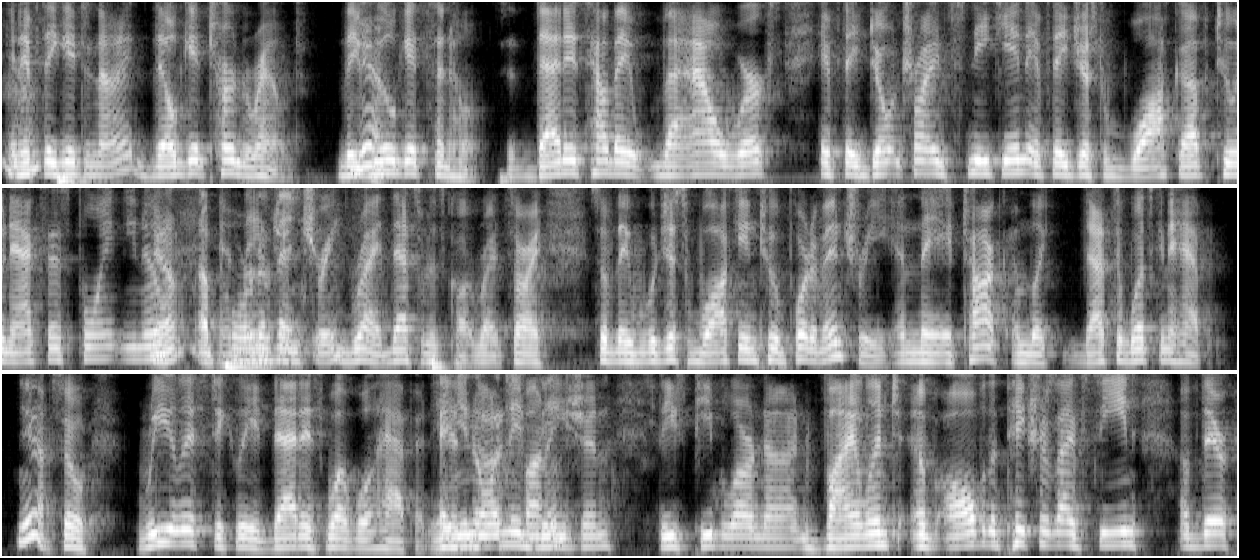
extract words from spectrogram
And if mm-hmm. they get denied, they'll get turned around. They Yeah. will get sent home. So that is how they that how works. If they don't try and sneak in, if they just walk up to an access point, you know, Yeah, a port of just- entry. Right, that's what it's called. Right, sorry. So if they would just walk into a port of entry and they talk, I'm like, that's what's going to happen. Yeah. So realistically, that is what will happen. It And you know what's an funny? invasion. These people are not violent. Of all of the pictures I've seen of their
